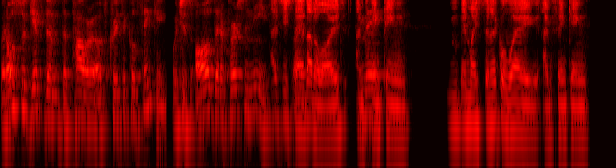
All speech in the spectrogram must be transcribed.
but also give them the power of critical thinking, which is all that a person needs. As you say right? that aloud, I'm make- thinking, in my cynical way, I'm thinking,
